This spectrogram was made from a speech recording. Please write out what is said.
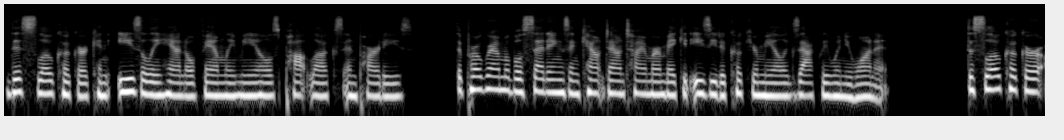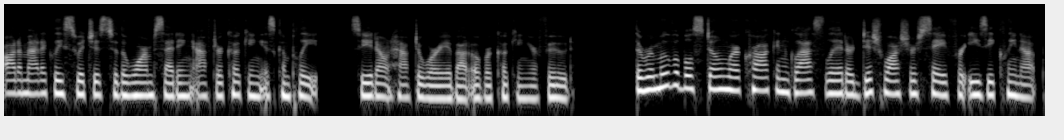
this slow cooker can easily handle family meals, potlucks, and parties. The programmable settings and countdown timer make it easy to cook your meal exactly when you want it. The slow cooker automatically switches to the warm setting after cooking is complete, so you don't have to worry about overcooking your food. The removable stoneware crock and glass lid are dishwasher safe for easy cleanup.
